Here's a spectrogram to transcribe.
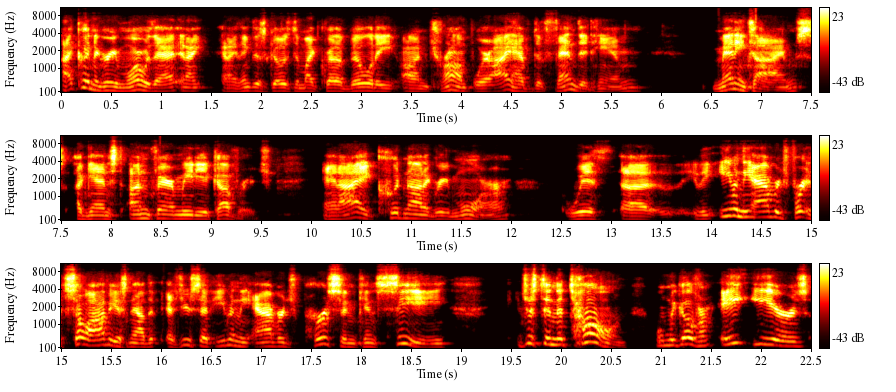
I couldn't agree more with that, and I and I think this goes to my credibility on Trump, where I have defended him many times against unfair media coverage, and I could not agree more with uh, the even the average person. It's so obvious now that, as you said, even the average person can see just in the tone when we go from eight years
